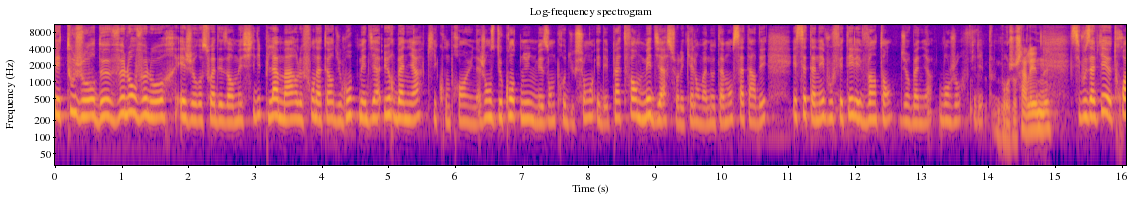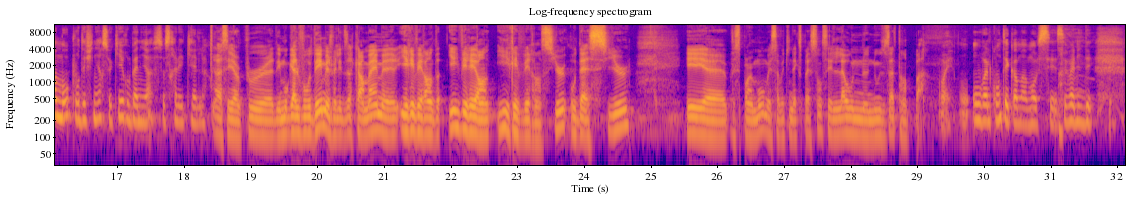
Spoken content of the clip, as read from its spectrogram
C'était toujours de velours velours et je reçois désormais Philippe Lamar, le fondateur du groupe média Urbania, qui comprend une agence de contenu, une maison de production et des plateformes médias sur lesquelles on va notamment s'attarder. Et cette année, vous fêtez les 20 ans d'Urbania. Bonjour Philippe. Bonjour Charline. Si vous aviez euh, trois mots pour définir ce qu'est Urbania, ce seraient lesquels? Ah, c'est un peu euh, des mots galvaudés, mais je vais les dire quand même. Euh, irrévérend- irrévérend- irrévérencieux, audacieux. Et euh, c'est pas un mot, mais ça va être une expression, c'est là où on ne nous attend pas. Oui, on, va le compter comme un mot, c'est c'est validé.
